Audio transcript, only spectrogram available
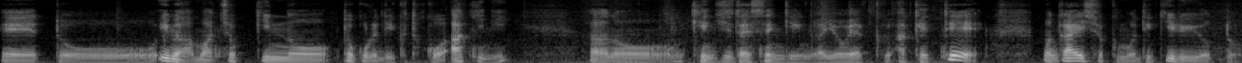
えー、と今まあ直近のところでいくとこう秋にあの緊急事態宣言がようやく明けて、まあ、外食もできるよと。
